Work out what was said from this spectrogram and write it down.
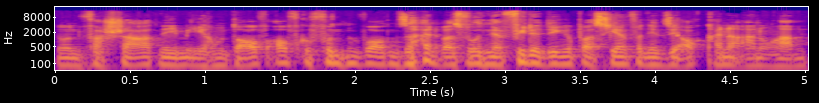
nun verscharrt neben ihrem Dorf aufgefunden worden seien. Aber es wurden ja viele Dinge passieren, von denen sie auch keine Ahnung haben.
